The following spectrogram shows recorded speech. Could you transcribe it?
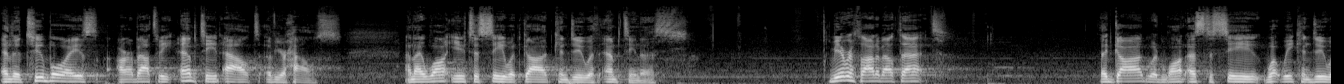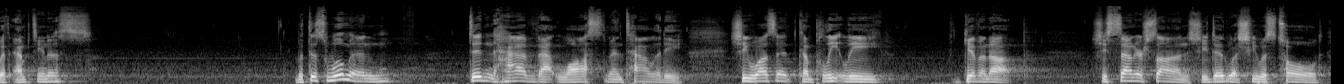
And the two boys are about to be emptied out of your house. And I want you to see what God can do with emptiness. Have you ever thought about that? That God would want us to see what we can do with emptiness? But this woman didn't have that lost mentality. She wasn't completely given up. She sent her son, she did what she was told.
